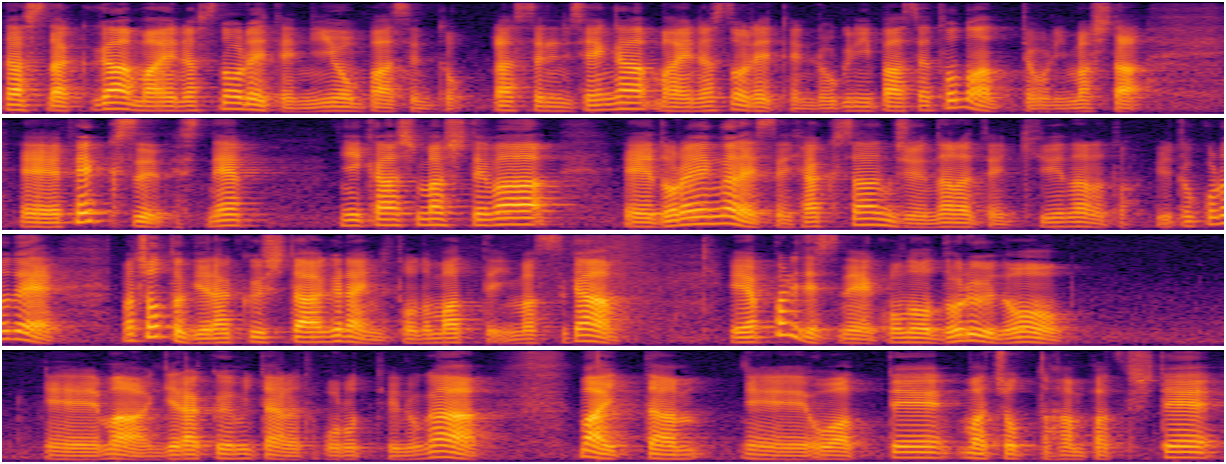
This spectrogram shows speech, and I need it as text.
ナスダックがマイナスの0.24%、ラッセル2000がマイナスの0.62%となっておりました。えー、FX ですね、に関しましては、えドル円がですね137.97というところで、まあ、ちょっと下落したぐらいにとどまっていますがやっぱりですねこのドルの、えー、まあ下落みたいなところっていうのがまあ一旦、えー、終わって、まあ、ちょっと反発して、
